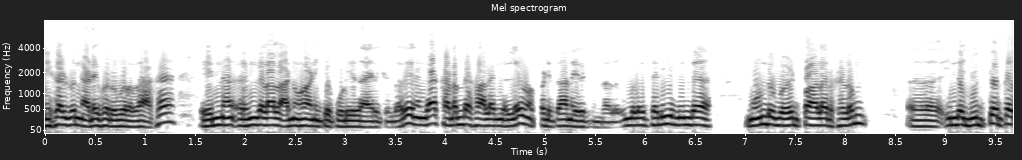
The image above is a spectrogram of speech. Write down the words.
நிகழ்வு நடைபெறுவதாக என்ன எங்களால் அனுமானிக்கக்கூடியதாக இருக்கின்றது. ஏனென்றால் கடந்த காலங்களிலும் அப்படித்தான் இருக்கின்றது. உங்களுக்கு தெரியும் இந்த மூன்று வேட்பாளர்களும் இந்த யுத்தத்தை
